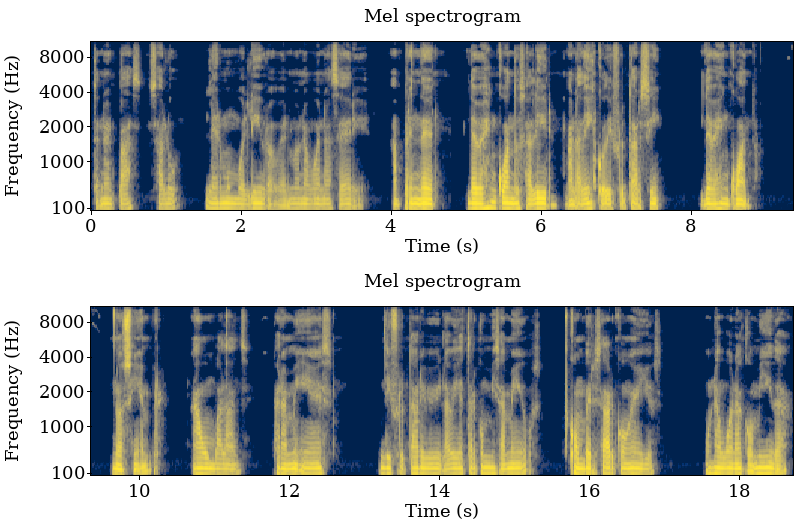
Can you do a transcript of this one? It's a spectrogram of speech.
tener paz, salud, leerme un buen libro, verme una buena serie, aprender, de vez en cuando salir a la disco, disfrutar, sí, de vez en cuando, no siempre, hago un balance. Para mí es disfrutar y vivir la vida, estar con mis amigos, conversar con ellos, una buena comida,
